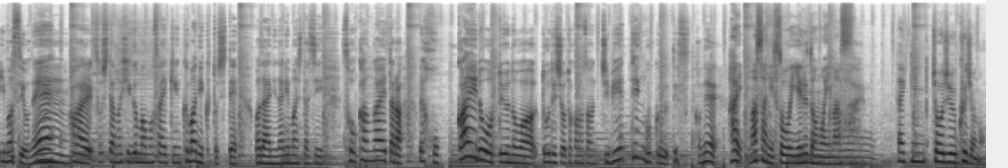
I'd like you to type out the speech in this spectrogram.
いますよね、うん。はい。そしてあのヒグマも最近熊肉として話題になりましたしそう考えたらえ北海道というのはどうでしょう高野さん？ジビエ天国ですかね？はい。まさにそう言えると思います、はい。最近鳥獣駆除の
